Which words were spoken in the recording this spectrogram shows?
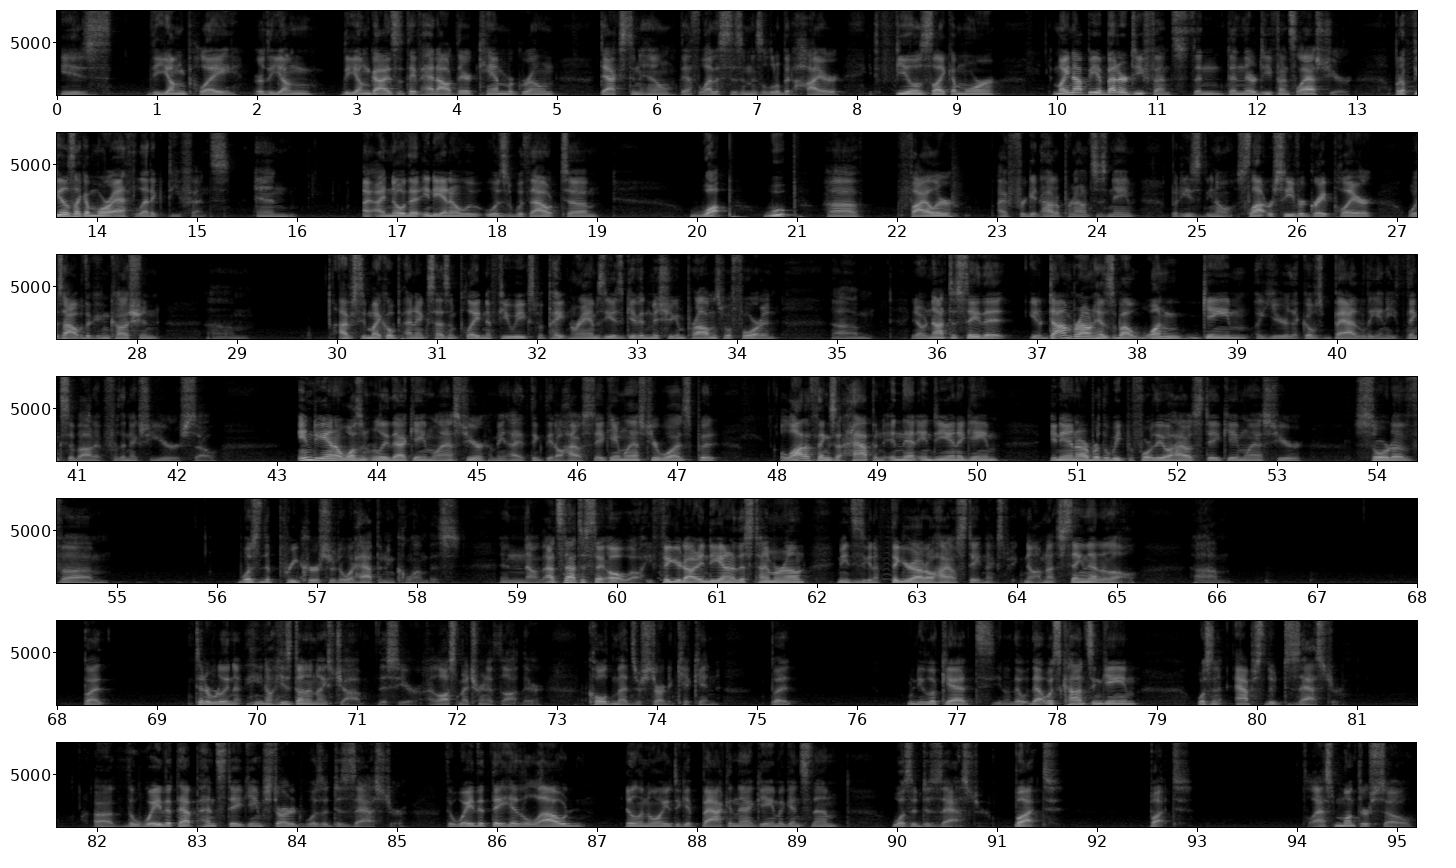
is the young play or the young the young guys that they've had out there, Cam McGrone, Daxton Hill, the athleticism is a little bit higher. It feels like a more it might not be a better defense than than their defense last year, but it feels like a more athletic defense. And I, I know that Indiana w- was without um, Whoop Whoop uh, Philyor. I forget how to pronounce his name, but he's you know slot receiver, great player. Was out with a concussion. Um, obviously, Michael Penix hasn't played in a few weeks, but Peyton Ramsey has given Michigan problems before, and um, you know, not to say that you know Don Brown has about one game a year that goes badly, and he thinks about it for the next year or so. Indiana wasn't really that game last year. I mean, I think the Ohio State game last year was, but a lot of things that happened in that Indiana game in Ann Arbor the week before the Ohio State game last year sort of um, was the precursor to what happened in Columbus. And now that's not to say, oh, well, he figured out Indiana this time around, it means he's going to figure out Ohio State next week. No, I'm not saying that at all. Um, but did a really nice, you know, he's done a nice job this year. I lost my train of thought there. Cold meds are starting to kick in. But when you look at, you know, that, that Wisconsin game was an absolute disaster. Uh, the way that that Penn State game started was a disaster. The way that they had allowed Illinois to get back in that game against them was a disaster. But, but, the last month or so,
